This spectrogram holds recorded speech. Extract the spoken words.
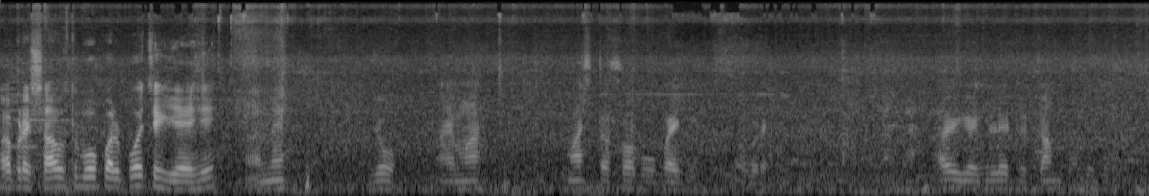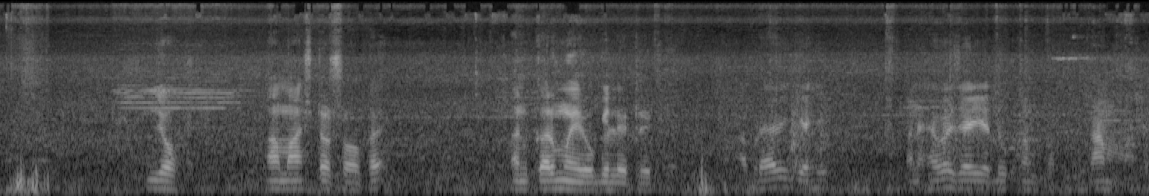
આપણે સાઉથ બોપલ પહોંચી ગયા છીએ અને જો એમાં માસ્ટર શોપ ઉપાય છે, આપણે. આવી ગયા ઇલેક્ટ્રિક કામ. જો, આ માસ્ટર શોપ હે અને કર્મયોગ ઇલેક્ટ્રિક આપણે આવી ગયા છીએ અને હવે જઈએ દુકાન પર, કામ માટે.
